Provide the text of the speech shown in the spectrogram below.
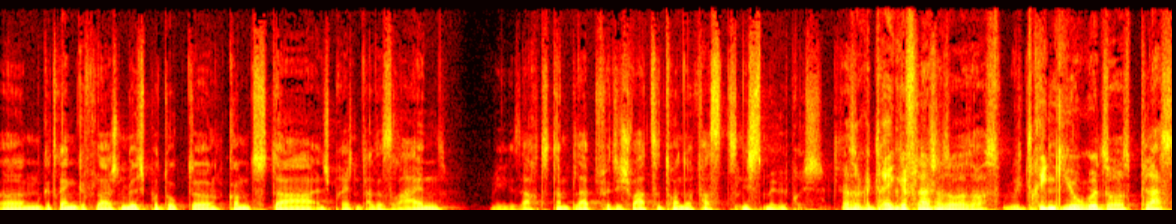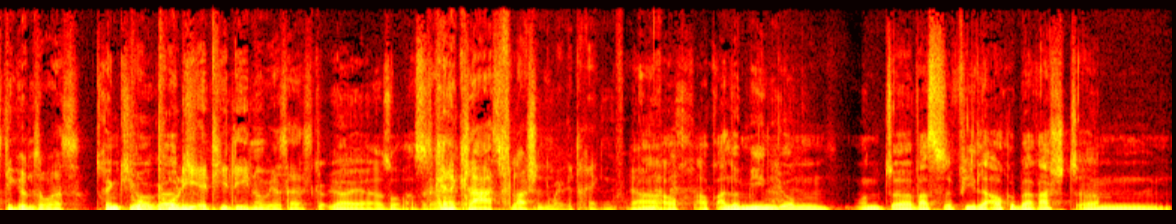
ähm, Getränkeflaschen, Milchprodukte, kommt da entsprechend alles rein. Wie gesagt, dann bleibt für die schwarze Tonne fast nichts mehr übrig. Also Getränkeflaschen, sowas aus, wie Trinkjoghurt, sowas, Plastik und sowas. Trinkjoghurt, Polyethylen, wie das heißt. ja, ja, sowas. Also keine Glasflaschen bei Getränken. Ja, auch, auch Aluminium und äh, was viele auch überrascht, ähm,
